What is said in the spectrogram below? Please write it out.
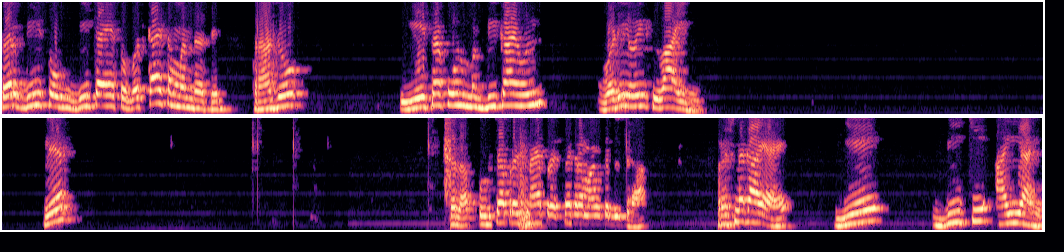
तर बी सोब बीच्या ए सोबत काय संबंध असेल? तर हा जो येचा कोण मग बी काय होईल? वडील होईल किंवा आई होईल क्लिअर चला पुढचा प्रश्न आहे प्रश्न क्रमांक दुसरा. प्रश्न काय आहे? ये बी ची आई आहे.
